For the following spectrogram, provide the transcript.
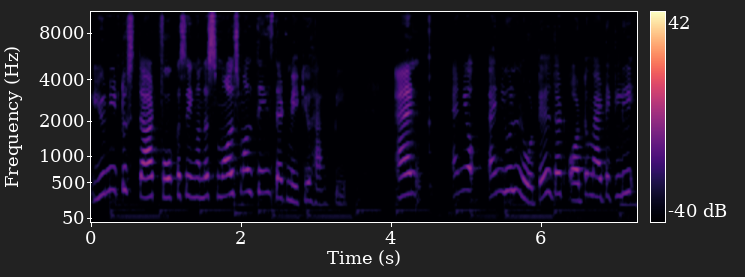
you need to start focusing on the small small things that make you happy. And and you and you will notice that automatically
